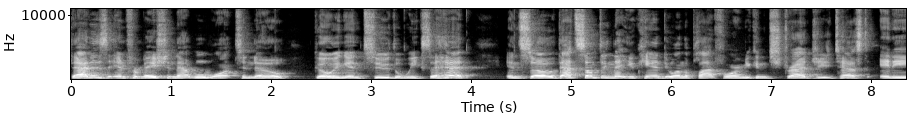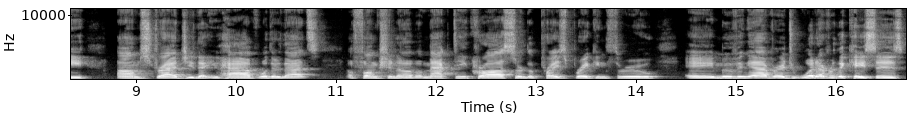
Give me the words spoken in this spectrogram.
That is information that we'll want to know going into the weeks ahead. And so that's something that you can do on the platform. You can strategy test any um, strategy that you have, whether that's a function of a MACD cross or the price breaking through a moving average, whatever the case is,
